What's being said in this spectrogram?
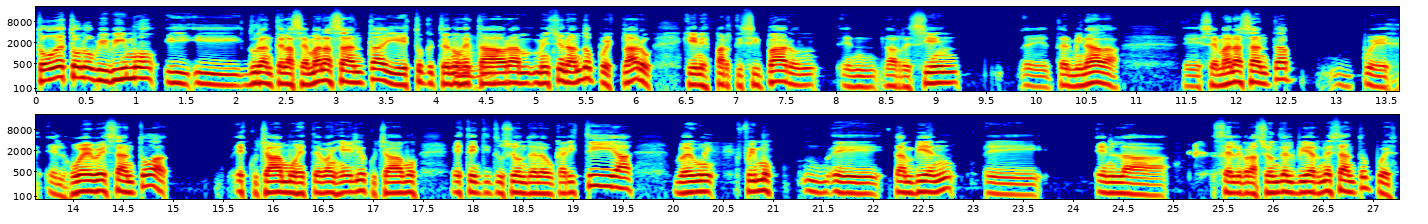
todo esto lo vivimos y, durante la Semana Santa y esto que usted nos está ahora mencionando, pues claro, quienes participaron en la recién eh, terminada eh, Semana Santa, pues el jueves santo ah, escuchábamos este Evangelio, escuchábamos esta institución de la Eucaristía, luego fuimos mm, eh, también en la celebración del Viernes Santo, pues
